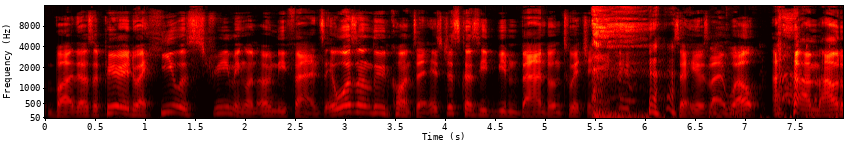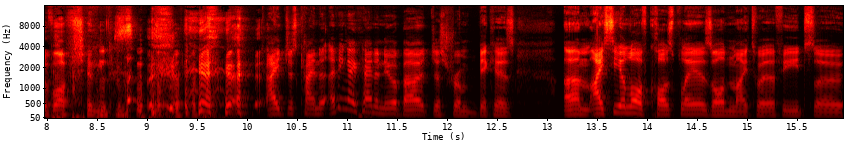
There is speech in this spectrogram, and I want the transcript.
But there was a period where he was streaming on OnlyFans. It wasn't lewd content. It's just because he'd been banned on Twitch and YouTube. so he was like, "Well, I'm out of options." I just kind of, I think I kind of knew about it just from because, um, I see a lot of cosplayers on my Twitter feed, so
